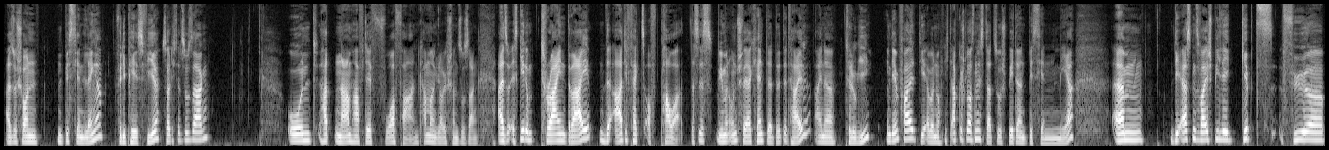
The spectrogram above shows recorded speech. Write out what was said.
Also schon ein bisschen länger. Für die PS4, sollte ich dazu sagen. Und hat namhafte Vorfahren, kann man glaube ich schon so sagen. Also es geht um Trine 3, The Artifacts of Power. Das ist, wie man unschwer erkennt, der dritte Teil einer Trilogie in dem Fall, die aber noch nicht abgeschlossen ist. Dazu später ein bisschen mehr. Ähm, die ersten zwei Spiele gibt es für,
